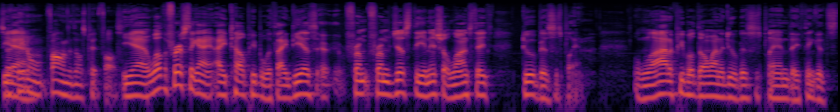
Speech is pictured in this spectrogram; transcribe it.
so yeah. they don't fall into those pitfalls. Yeah. Well, the first thing I, I, tell people with ideas uh, from from just the initial launch stage, do a business plan. A lot of people don't want to do a business plan. They think it's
